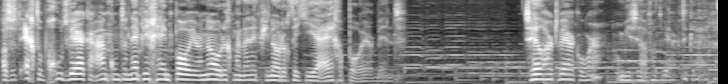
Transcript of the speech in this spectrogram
als het echt op goed werken aankomt, dan heb je geen pooier nodig, maar dan heb je nodig dat je je eigen pooier bent. Het is heel hard werken hoor, om jezelf aan het werk te krijgen.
